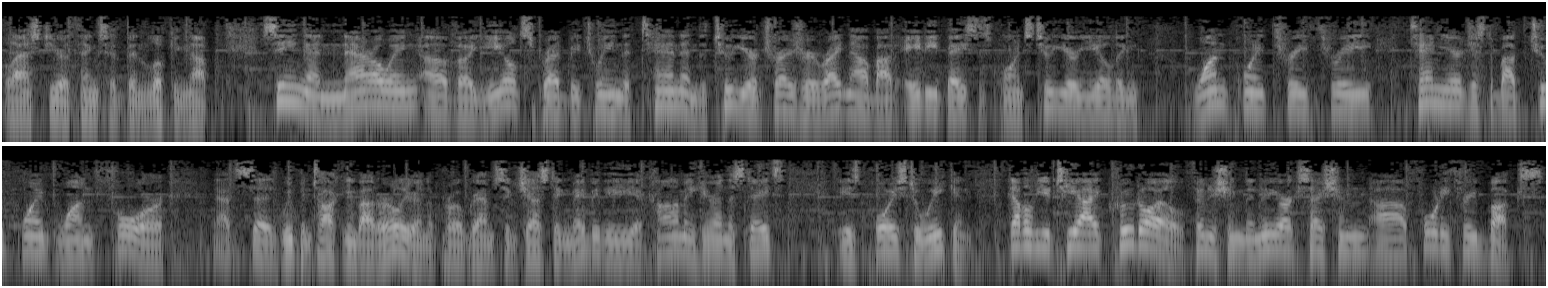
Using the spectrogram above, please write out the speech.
last year. Things had been looking up. Seeing a narrowing of a yield spread between the 10 and the 2-year treasury right now about 80 basis points, 2-year yielding 1.33, 10 year just about 2.14. That's uh, we've been talking about earlier in the program, suggesting maybe the economy here in the states is poised to weaken. WTI crude oil finishing the New York session uh, 43 bucks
